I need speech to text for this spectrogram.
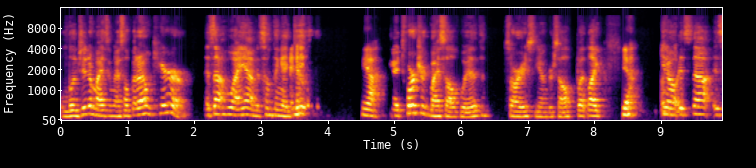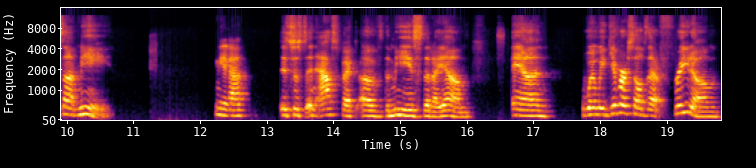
legitimizing myself, but I don't care. It's not who I am. It's something I, I did. Know. Yeah. I tortured myself with. Sorry, younger self, but like, yeah, you know, it's not it's not me. Yeah. It's just an aspect of the me's that I am. And when we give ourselves that freedom,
